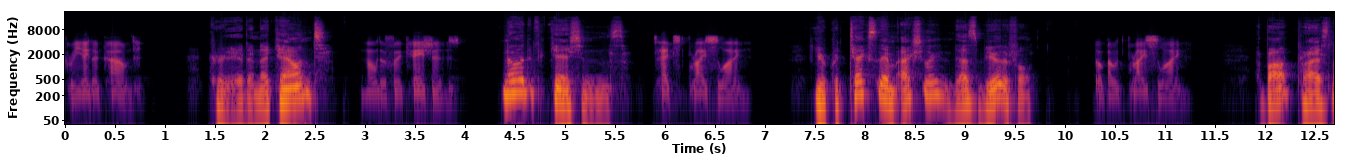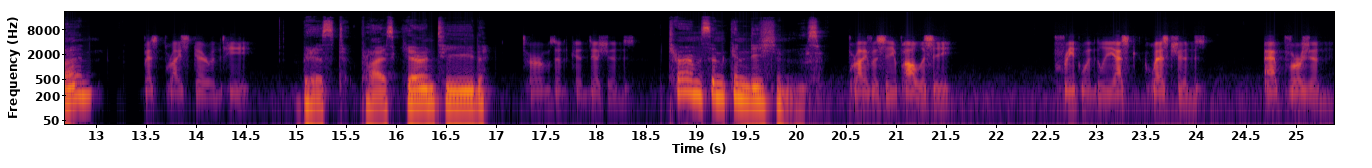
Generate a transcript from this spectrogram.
Create account. Create an account, Notifications. notifications. Text Priceline. You could text them actually, that's beautiful. About Priceline. About Priceline, Best price guarantee. best price guaranteed, Terms and conditions. terms and conditions. Privacy policy. Frequently asked questions. App version.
